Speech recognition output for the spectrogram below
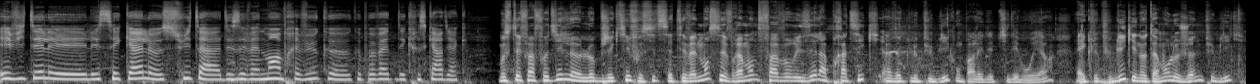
éviter les, les séquelles suite à des événements imprévus que, que peuvent être des crises cardiaques. Mostefa Fodil, l'objectif aussi de cet événement, c'est vraiment de favoriser la pratique avec le public. On parlait des petits débrouillards, avec le public et notamment le jeune public.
